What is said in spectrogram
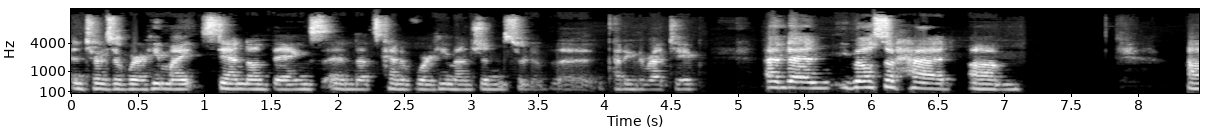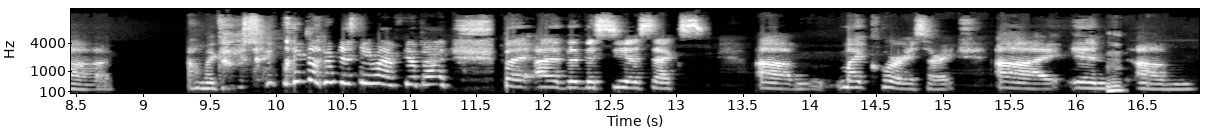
in terms of where he might stand on things, and that's kind of where he mentioned sort of the cutting the red tape. And then you also had, um, uh, oh my gosh, I don't know his name. I feel bad, but uh, the the CSX um, Mike Cory, sorry, uh, in mm-hmm. um,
